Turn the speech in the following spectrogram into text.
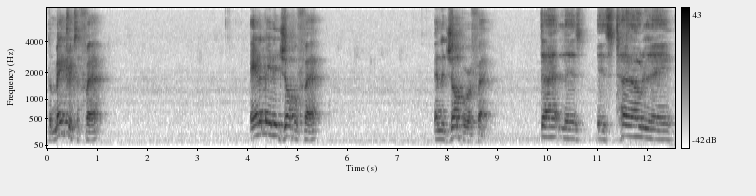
the matrix effect, animated jump effect, and the jumper effect. That list is totally...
